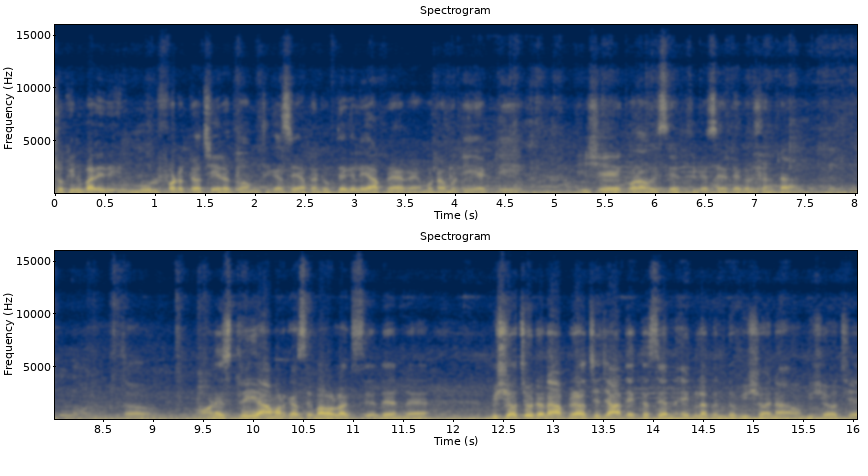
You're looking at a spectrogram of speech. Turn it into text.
শৌখিন বাড়ির মূল ফটকটা হচ্ছে এরকম, ঠিক আছে? আপনার ঢুকতে গেলে আপনার মোটামুটি একটি ইসে করা হয়েছে, ঠিক আছে, ডেকোরেশনটা। তো অনেস্টলি আমার কাছে ভালো লাগছে। দেন বিষয় হচ্ছে ওটা না, আপনারা হচ্ছে যা দেখতেছেন, এগুলো কিন্তু বিষয় না। বিষয় হচ্ছে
